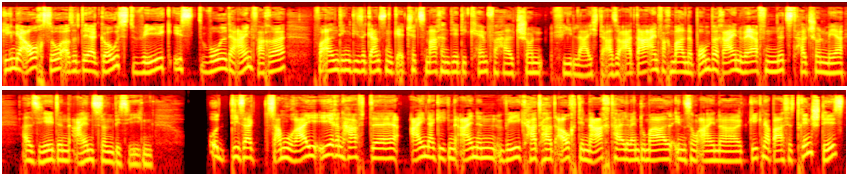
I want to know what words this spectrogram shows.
Ging mir auch so, also der Ghost-Weg ist wohl der einfache. Vor allen Dingen diese ganzen Gadgets machen dir die Kämpfe halt schon viel leichter. Also ah, da einfach mal eine Bombe reinwerfen nützt halt schon mehr als jeden einzeln besiegen. Und dieser Samurai ehrenhafte einer gegen einen Weg hat halt auch den Nachteil, wenn du mal in so einer Gegnerbasis drinstehst,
